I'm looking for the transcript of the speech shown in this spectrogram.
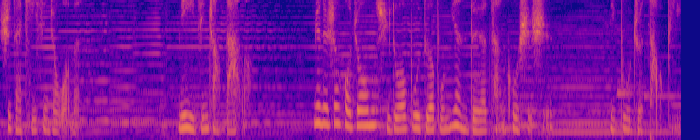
是在提醒着我们：你已经长大了。面对生活中许多不得不面对的残酷事实，你不准逃避。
